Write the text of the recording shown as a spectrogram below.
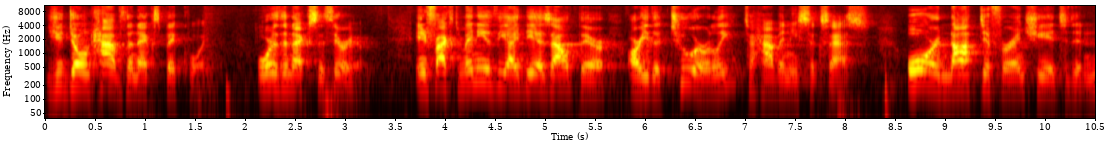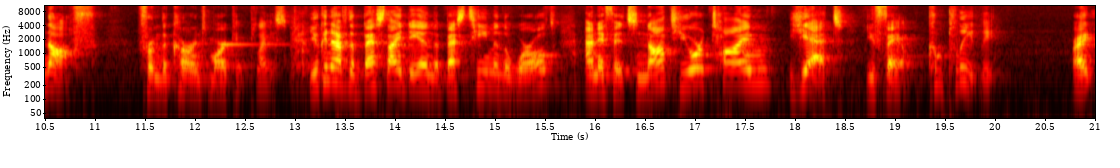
you don't have the next Bitcoin or the next Ethereum. In fact, many of the ideas out there are either too early to have any success or not differentiated enough from the current marketplace. You can have the best idea and the best team in the world, and if it's not your time yet, you fail completely, right?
